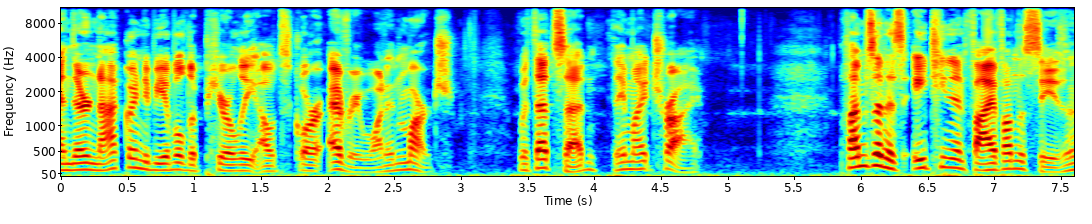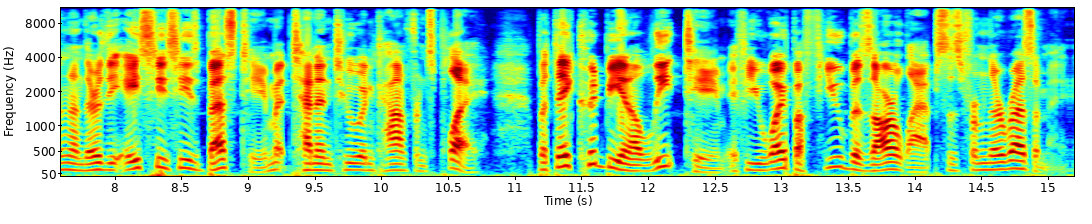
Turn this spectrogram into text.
and they're not going to be able to purely outscore everyone in March. With that said, they might try. Clemson is 18 and 5 on the season and they're the ACC's best team at 10 and 2 in conference play, but they could be an elite team if you wipe a few bizarre lapses from their resume.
